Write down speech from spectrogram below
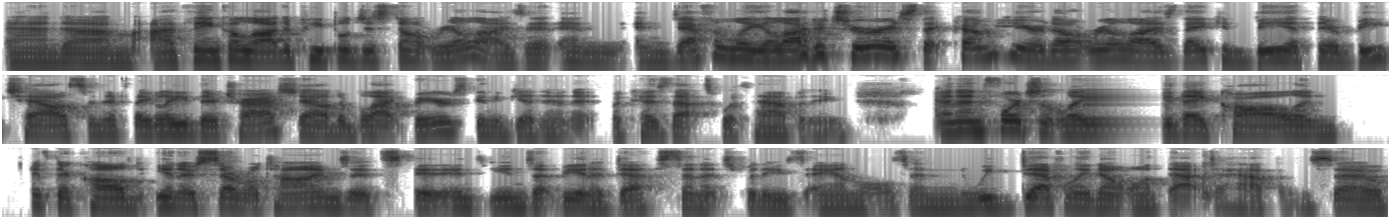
and um, I think a lot of people just don't realize it, and and definitely a lot of tourists that come here don't realize they can be at their beach house, and if they leave their trash out, a black bear is going to get in it because that's what's happening. And unfortunately, they call, and if they're called, you know, several times, it's it ends up being a death sentence for these animals, and we definitely don't want that to happen. So.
